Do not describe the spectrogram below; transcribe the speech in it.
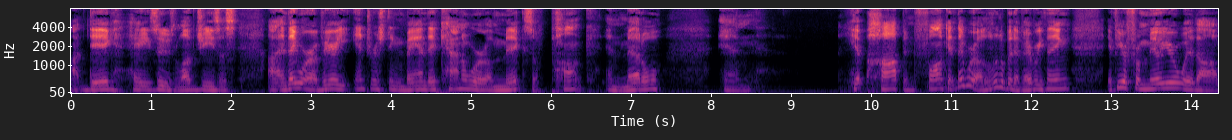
Uh, Dig Jesus, Love Jesus. Uh, and they were a very interesting band. They kind of were a mix of punk and metal and hip hop and funk, and they were a little bit of everything. If you're familiar with uh,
